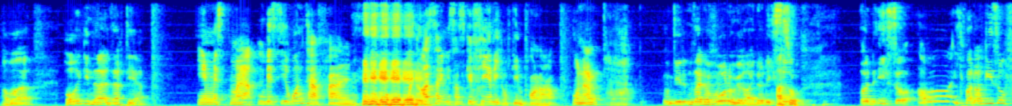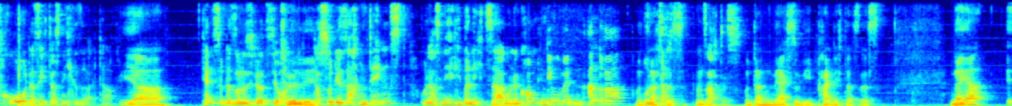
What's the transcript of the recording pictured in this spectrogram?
Aber original sagt der, Ihr müsst warten, bis sie runterfallen. Und außerdem ist das gefährlich auf dem Poller. Und dann und geht in seine Wohnung rein. Und ich so, so. und ich so, oh, ich war doch nie so froh, dass ich das nicht gesagt habe. Ja. Kennst du da so eine Situation? Natürlich. Dass du dir Sachen denkst und das nee, lieber nichts sagen. Und dann kommt in dem Moment ein anderer Und sagt es. und sagt es. Und dann merkst du, wie peinlich das ist. Naja, äh,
